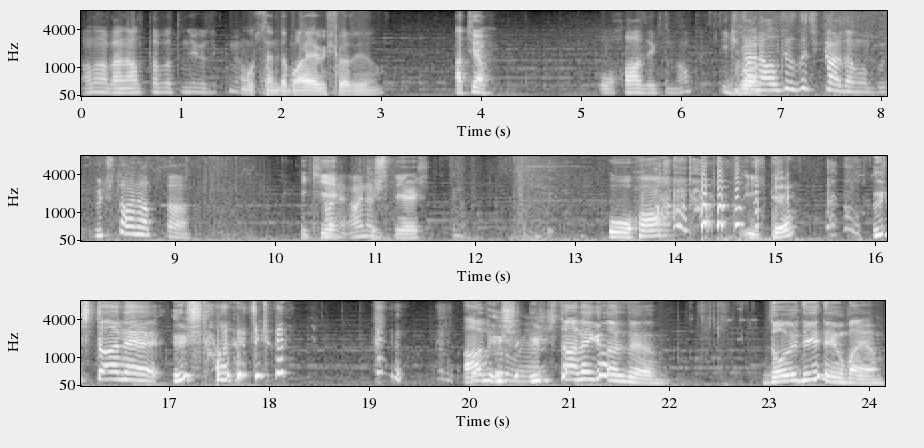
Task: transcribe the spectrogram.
Ama ben alt tab atınca gözükmüyor. O sende bayağı bir şey var ya. Atıyorum. Oha Zeki ne yap? İki Go. tane altı hızlı çıkardı ama bu. Üç tane hatta. 2 Aynen, aynen. 3 değil. Mi? Oha! İlk de 3 tane! 3 tane çıktı. Abi 3 Korkuyorum ya. 3 tane gördüm. Doğru değil de umarım.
